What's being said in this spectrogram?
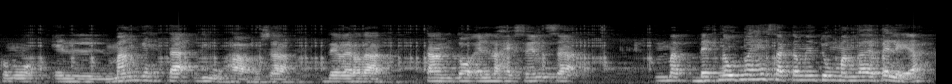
como el manga está dibujado, o sea, de verdad, tanto en las escenas, Death Note no es exactamente un manga de pelea,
